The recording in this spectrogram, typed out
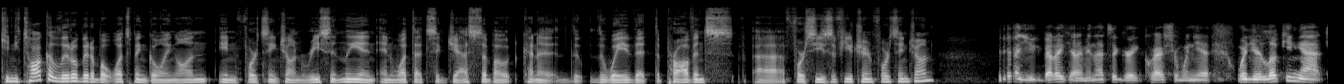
Can you talk a little bit about what's been going on in Fort St. John recently and, and what that suggests about kind of the, the way that the province uh, foresees the future in Fort St. John? Yeah, you bet I can. I mean, that's a great question. When you when you're looking at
